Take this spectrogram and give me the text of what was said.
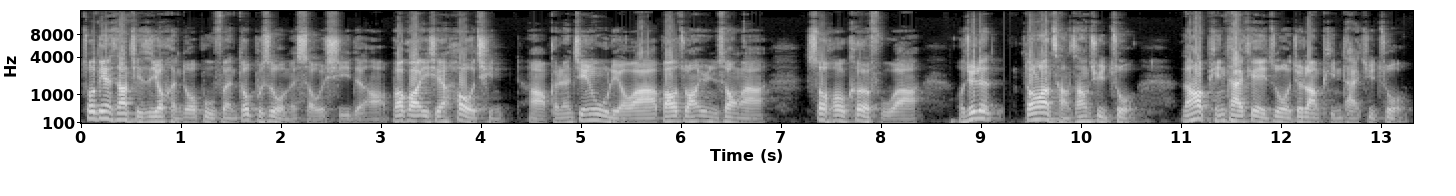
做电商其实有很多部分都不是我们熟悉的哦，包括一些后勤啊，可能进物流啊、包装运送啊、售后客服啊，我觉得都让厂商去做，然后平台可以做，就让平台去做。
